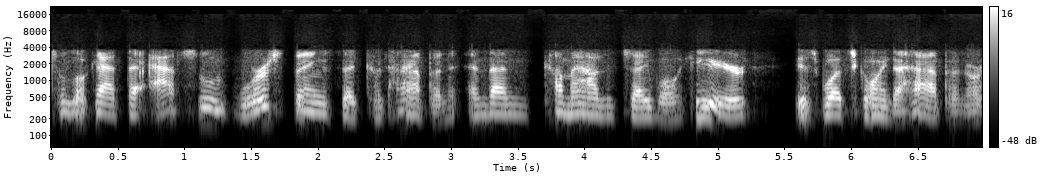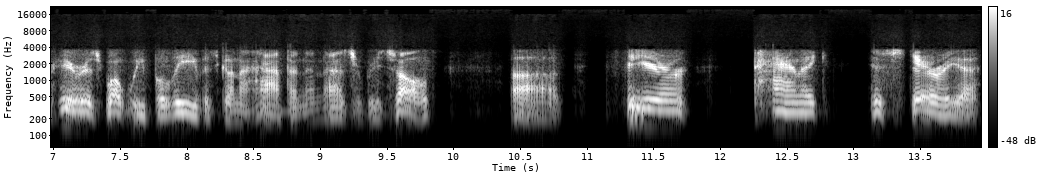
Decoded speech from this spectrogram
to look at the absolute worst things that could happen and then come out and say, well, here is what's going to happen, or here is what we believe is going to happen. And as a result, uh, fear, panic, hysteria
